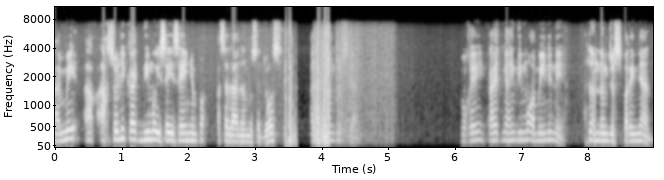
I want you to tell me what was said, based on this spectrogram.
I mean, ac- actually, kahit di mo isa-isahin yung kasalanan mo sa Diyos, alam ng Diyos yan. Okay? Kahit nga hindi mo aminin eh, alam ng Diyos pa rin yan.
